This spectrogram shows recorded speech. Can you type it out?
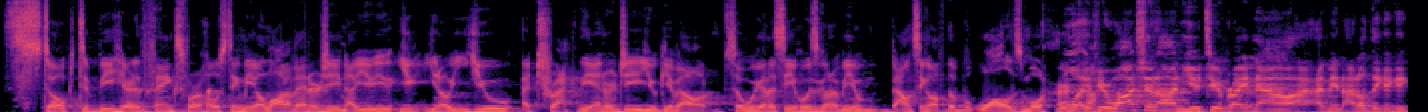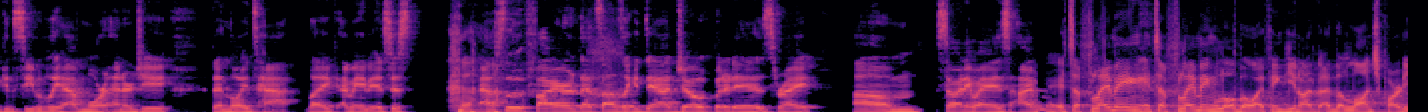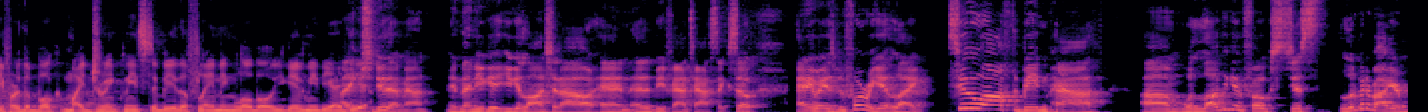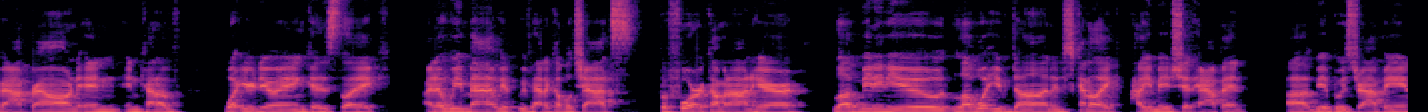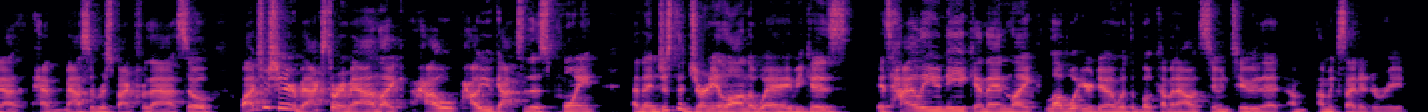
Stoked to be here. Thanks for hosting me. A lot of energy. Now you you you you know you attract the energy you give out. So we're gonna see who's gonna be bouncing off the walls more. well, if you're watching on YouTube right now, I, I mean, I don't think I could conceivably have more energy than Lloyed's hat. Like, I mean, it's just absolute fire. That sounds like a dad joke, but it is, right? Um, so anyways, I'm it's a flaming it's a flaming Lobo. I think you know at, at, the launch party for the book, my drink needs to be the flaming Lobo. You gave me the idea. I think you should do that, man. And then you get you can launch it out and it'd be fantastic. So anyways, before we get like too off the beaten path, um, would love to give folks just a little bit about your background and and kind of what you're doing. Cause like I know we met, we've we've had a couple chats before coming on here love meeting you, love what you've done, and just kind of like how you made shit happen uh, via bootstrapping. I have massive respect for that. So why don't you share your backstory, man? Like how how you got to this point, and then just the journey along the way, because it's highly unique. And then like love what you're doing with the book coming out soon too. That I'm I'm excited to read.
